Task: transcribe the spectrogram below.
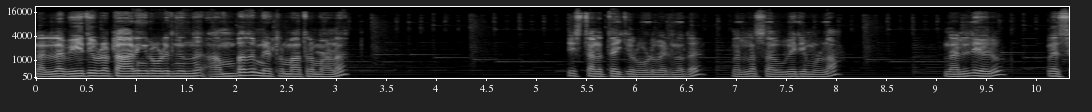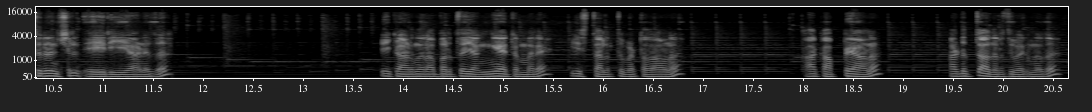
നല്ല വീതിയുള്ള ടാറിംഗ് റോഡിൽ നിന്ന് അമ്പത് മീറ്റർ മാത്രമാണ് ഈ സ്ഥലത്തേക്ക് റോഡ് വരുന്നത്. നല്ല സൗകര്യമുള്ള നല്ലൊരു റെസിഡൻഷ്യൽ ഏരിയയാണിത്. ഈ കാണുന്ന റബ്ബർത്ത് അങ്ങേയറ്റം വരെ ഈ സ്ഥലത്ത് പെട്ടതാണ്. ആ കപ്പയാണ് അടുത്ത അതിർത്തി വരുന്നത്.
